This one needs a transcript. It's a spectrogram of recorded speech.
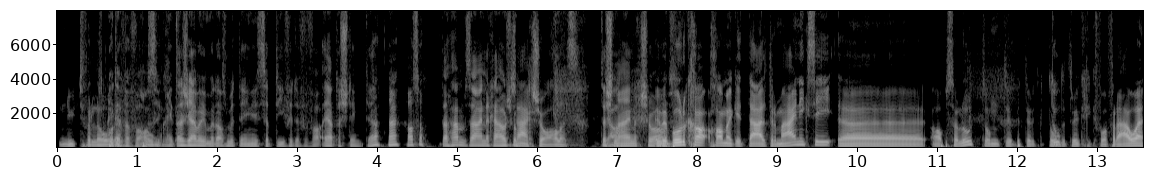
nichts verloren. In der Verfassung Punkt. nicht. Das ist ja immer das mit der Initiative der Verfassung. Ja, das stimmt. Ja, also, da haben sie eigentlich auch Das ist schon. eigentlich schon alles. Das ist ja. eigentlich schon. Über. Burka kann man geteilter Meinung sein, äh, absolut. Und über die, die Unterdrückung von Frauen.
